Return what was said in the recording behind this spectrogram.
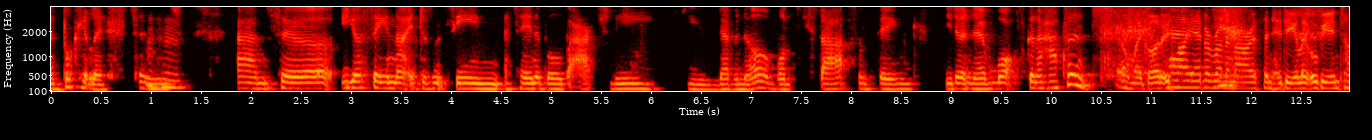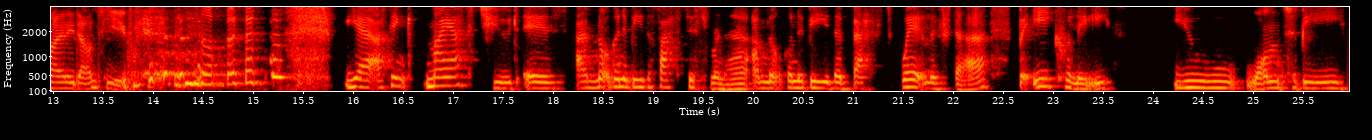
a bucket list. And mm-hmm. um, so you're saying that it doesn't seem attainable, but actually, you never know once you start something you don't know what's going to happen. Oh my god! If um, I ever run a marathon, Hadeel, it will be entirely down to you. yeah, I think my attitude is I'm not going to be the fastest runner. I'm not going to be the best weightlifter, but equally, you want to be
